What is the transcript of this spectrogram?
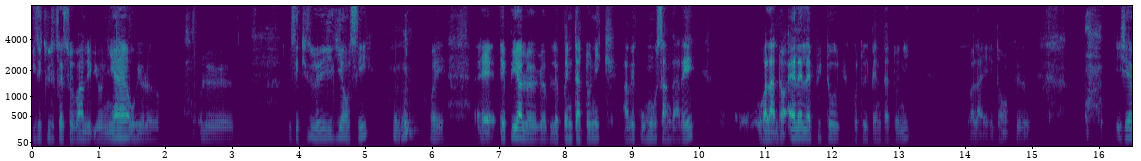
ils utilisent très souvent le ionien ou le, le ils utilisent le lydien aussi. Mmh oui. Et, et, puis il y a le, le, pentatonique avec Oumou Sangaré. Voilà, donc elle, elle est plutôt du côté pentatonique. Voilà, et donc j'ai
